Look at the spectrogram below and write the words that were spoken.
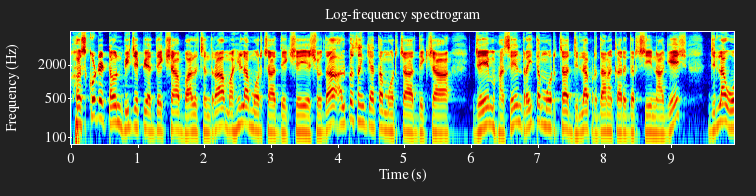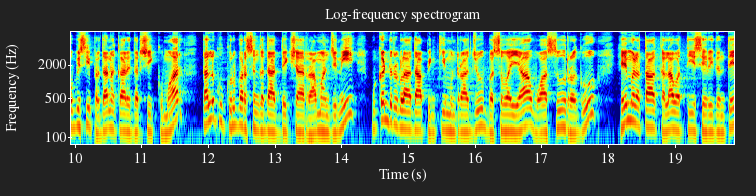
ಹೊಸಕೋಟೆ ಟೌನ್ ಬಿಜೆಪಿ ಅಧ್ಯಕ್ಷ ಬಾಲಚಂದ್ರ, ಮಹಿಳಾ ಮೋರ್ಚಾ ಅಧ್ಯಕ್ಷೆ ಯಶೋಧ, ಅಲ್ಪಸಂಖ್ಯಾತ ಮೋರ್ಚಾ ಅಧ್ಯಕ್ಷ ಜಯಂ ಹಸೇನ್, ರೈತ ಮೋರ್ಚಾ ಜಿಲ್ಲಾ ಪ್ರಧಾನ ಕಾರ್ಯದರ್ಶಿ ನಾಗೇಶ್, ಜಿಲ್ಲಾ ಒಬಿಸಿ ಪ್ರಧಾನ ಕಾರ್ಯದರ್ಶಿ ಕುಮಾರ್, ತಾಲೂಕು ಕುರುಬರ ಸಂಘದ ಅಧ್ಯಕ್ಷ ರಾಮಾಂಜಿನಿ, ಮುಖಂಡರುಗಳಾದ ಪಿಂಕಿ ಮುನ್ರಾಜು, ಬಸವಯ್ಯ, ವಾಸು, ರಘು, ಹೇಮಲತಾ, ಕಲಾವತಿ ಸೇರಿದಂತೆ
